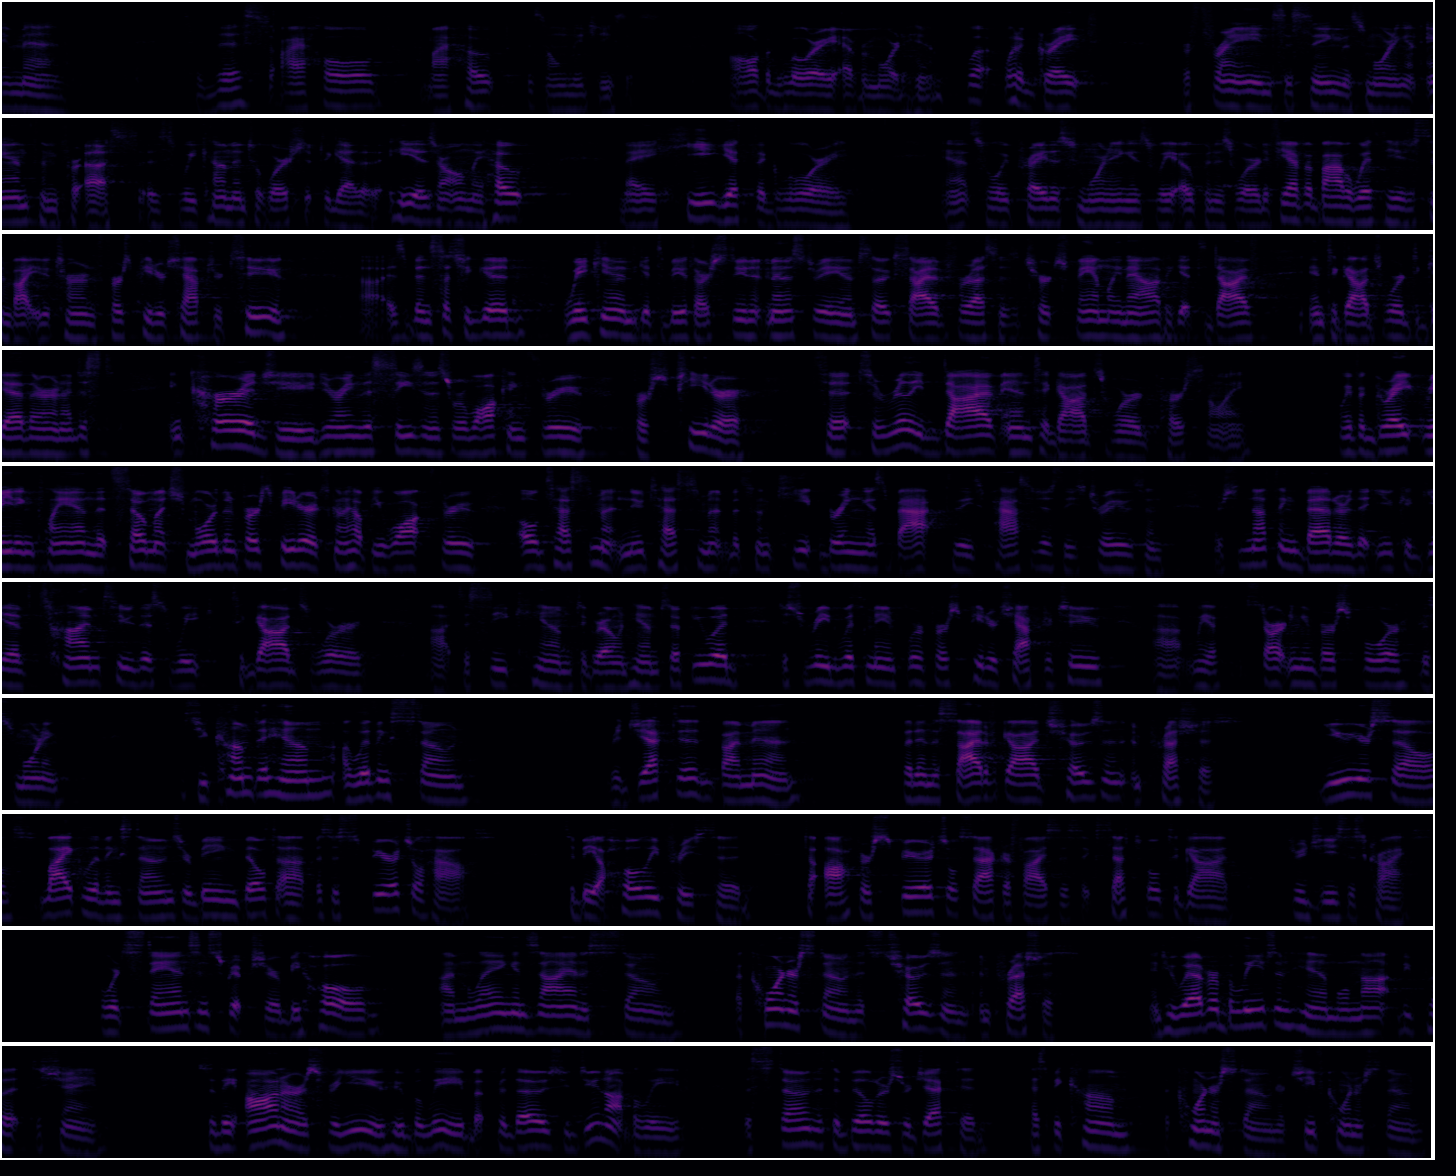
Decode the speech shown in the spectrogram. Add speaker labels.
Speaker 1: Amen. To this I hold, my hope is only Jesus. All the glory evermore to him. What, what a great refrain to sing this morning, an anthem for us as we come into worship together. That he is our only hope. May he get the glory. And that's what we pray this morning as we open his word. If you have a Bible with you, just invite you to turn 1 Peter chapter 2. Uh, it's been such a good weekend to get to be with our student ministry, and I'm so excited for us as a church family now to get to dive into God's Word together. And I just encourage you during this season as we're walking through First Peter to, to really dive into God's Word personally. We have a great reading plan that's so much more than First Peter. It's going to help you walk through Old Testament and New Testament, but it's going to keep bringing us back to these passages, these truths, and there's nothing better that you could give time to this week to God's Word. Uh, to seek him, to grow in him. So if you would just read with me in 1 Peter chapter 2, uh, we have starting in verse 4 this morning. As you come to him, a living stone, rejected by men, but in the sight of God, chosen and precious, you yourselves, like living stones, are being built up as a spiritual house to be a holy priesthood to offer spiritual sacrifices acceptable to God through Jesus Christ. For it stands in Scripture Behold, I'm laying in Zion a stone, a cornerstone that's chosen and precious, and whoever believes in him will not be put to shame. So the honor is for you who believe, but for those who do not believe, the stone that the builders rejected has become the cornerstone or chief cornerstone,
